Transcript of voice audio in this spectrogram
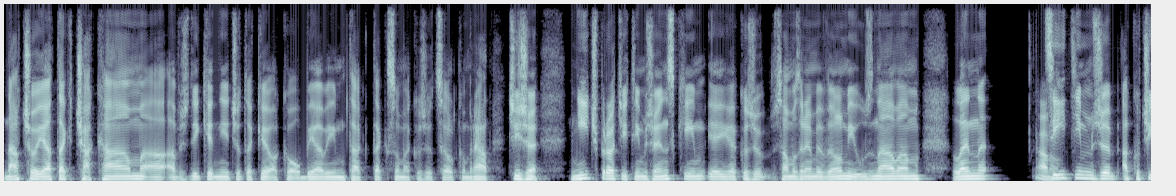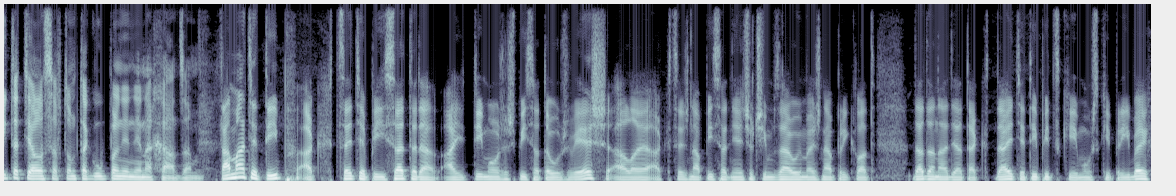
na čo ja tak čakám a, a vždy, keď niečo také ako objavím, tak, tak som akože celkom rád. Čiže nič proti tým ženským, ja ich akože samozrejme veľmi uznávam, len Ano. cítim, že ako čitateľ sa v tom tak úplne nenachádzam. Tam máte tip, ak chcete písať, teda aj ty môžeš písať, to už vieš, ale ak chceš napísať niečo, čím zaujímaš napríklad Dada Nadia, tak dajte typický mužský príbeh.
